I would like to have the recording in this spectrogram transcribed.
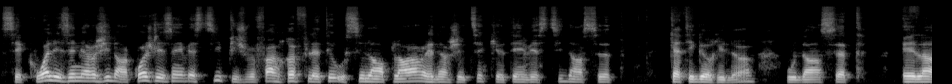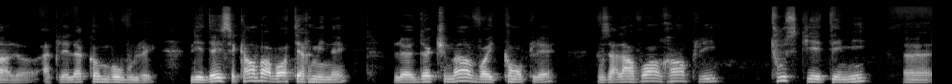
c'est quoi les énergies, dans quoi je les investis, puis je veux faire refléter aussi l'ampleur énergétique qui a été investie dans cette catégorie-là ou dans cet élan-là. Appelez-la comme vous voulez. L'idée, c'est quand on va avoir terminé, le document va être complet vous allez avoir rempli tout ce qui a été mis euh,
